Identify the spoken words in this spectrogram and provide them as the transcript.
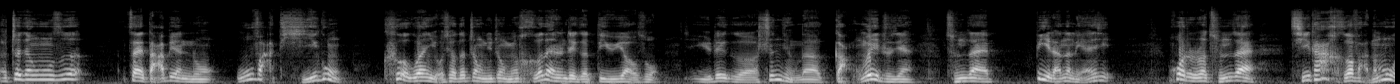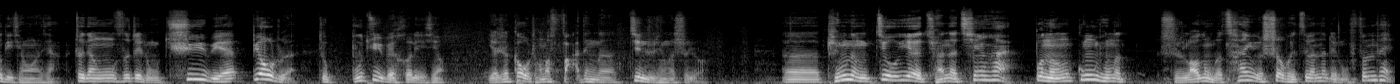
呃，浙江公司在答辩中无法提供客观有效的证据证明河南人这个地域要素与这个申请的岗位之间存在必然的联系，或者说存在其他合法的目的情况下，浙江公司这种区别标准就不具备合理性，也是构成了法定的禁止性的事由。呃，平等就业权的侵害不能公平的。使劳动者参与社会资源的这种分配，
